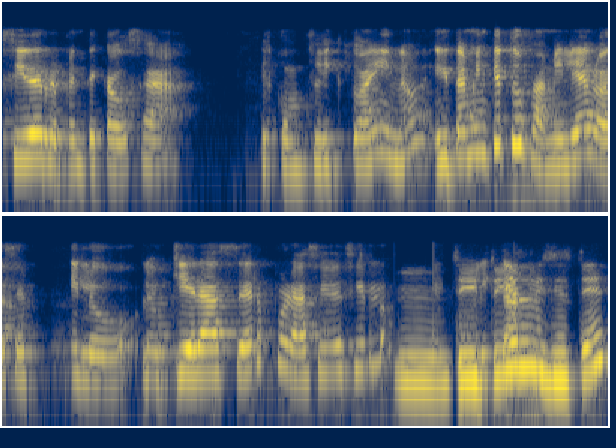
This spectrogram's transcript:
sí de repente causa el conflicto ahí, ¿no? Y también que tu familia lo hace y lo, lo quiera hacer, por así decirlo. Mm, sí, ¿tú ya lo hiciste?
